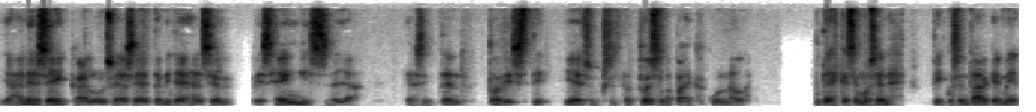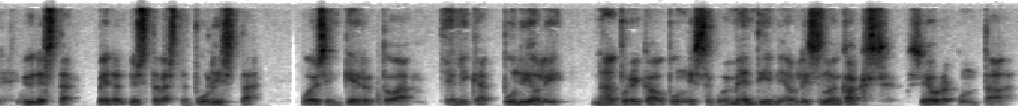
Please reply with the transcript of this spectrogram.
ja hänen seikkailunsa ja se, että miten hän selvisi hengissä ja, ja sitten todisti Jeesuksesta toisella paikkakunnalla. Mutta ehkä semmoisen pikkusen tarkemmin yhdestä meidän ystävästä Pulista voisin kertoa. Eli Puli oli naapurikaupungissa, kun me mentiin, niin oli silloin kaksi seurakuntaa.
